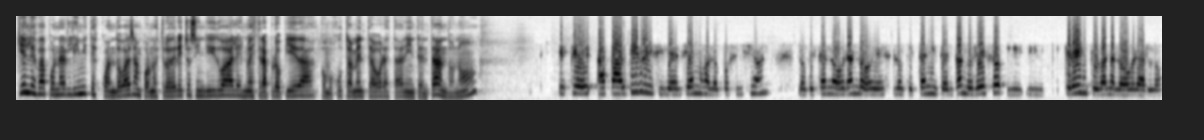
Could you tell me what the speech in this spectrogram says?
¿quién les va a poner límites cuando vayan por nuestros derechos individuales, nuestra propiedad, como justamente ahora están intentando, no? Es que a partir de silenciarnos a la oposición, lo que están logrando es, lo que están intentando es eso y, y creen que van a lograrlo.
